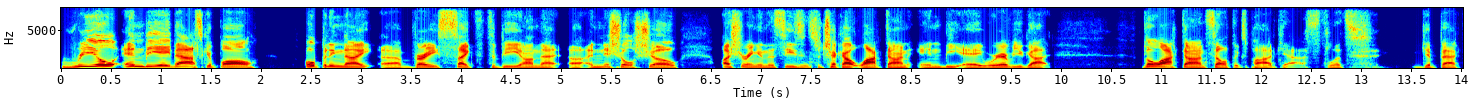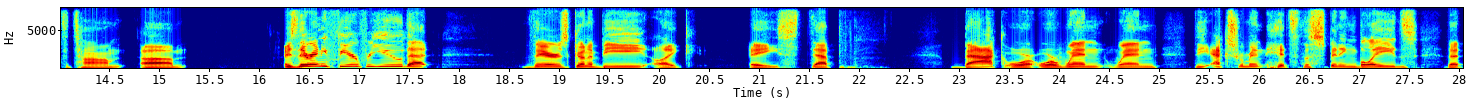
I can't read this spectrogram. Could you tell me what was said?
real NBA basketball opening night. Uh, very psyched to be on that uh, initial show ushering in the season. So check out Locked On NBA wherever you got the Locked On Celtics podcast. Let's get back to Tom. Um, is there any fear for you that there's going to be like a step back or or when when the excrement hits the spinning blades that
